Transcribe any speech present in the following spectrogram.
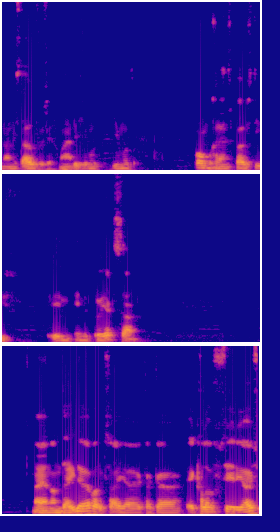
dan is het over, zeg maar. Dus je moet, je moet onbegrensd positief in, in het project staan. Nou ja, en dan delen, wat ik zei. Uh, kijk, ik geloof serieus.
